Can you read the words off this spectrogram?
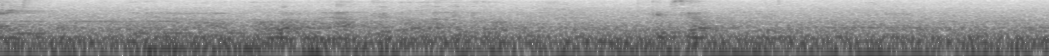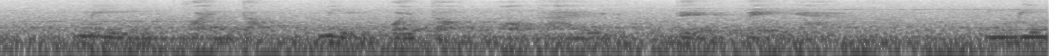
nhanh. Ờ, có bằng hạt cái đó là đó tiếp theo. Mình quay tâm mình quay tâm một cái để về nhà. Mình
